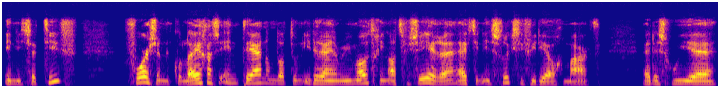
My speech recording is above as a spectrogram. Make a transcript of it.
initiatief voor zijn collega's intern, omdat toen iedereen remote ging adviseren, heeft hij een instructievideo gemaakt. dus hoe je,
